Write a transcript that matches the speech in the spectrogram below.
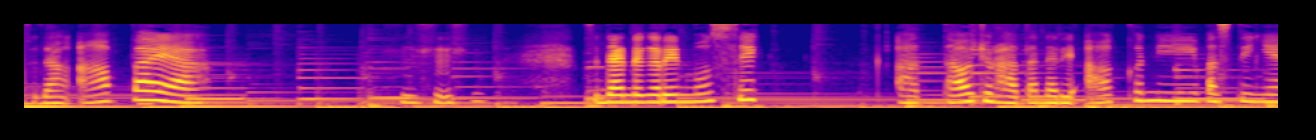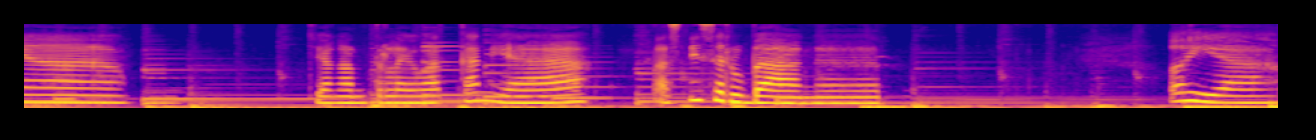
sedang apa ya? Sedang dengerin musik atau curhatan dari aku nih pastinya. Jangan terlewatkan ya pasti seru banget. Oh iya,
